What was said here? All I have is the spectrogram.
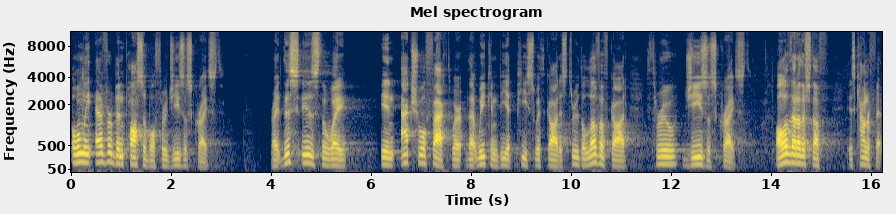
only ever been possible through Jesus Christ. Right? This is the way in actual fact where that we can be at peace with God is through the love of God through Jesus Christ. All of that other stuff is counterfeit.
